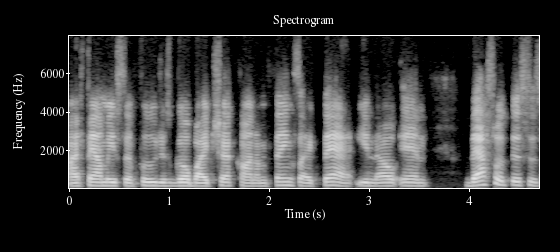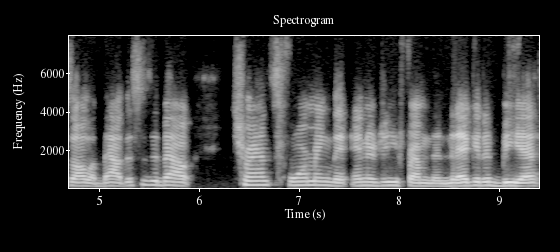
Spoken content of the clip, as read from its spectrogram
my family some food just go by check on them things like that you know and that's what this is all about this is about transforming the energy from the negative bs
